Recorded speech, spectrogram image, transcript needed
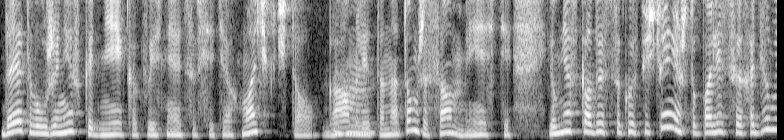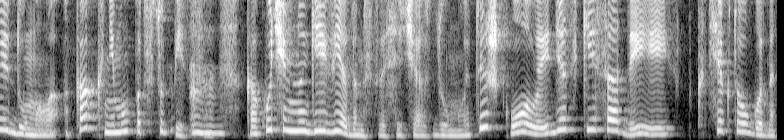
До этого уже несколько дней, как выясняется в сетях, мальчик читал Гамлета угу. на том же самом месте. И у меня складывается такое впечатление, что полиция ходила и думала, а как к нему подступиться? Угу. Как очень многие ведомства сейчас думают. И школы, и детские сады, и все кто угодно.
